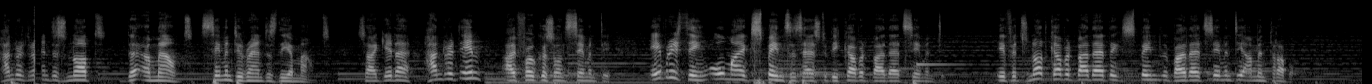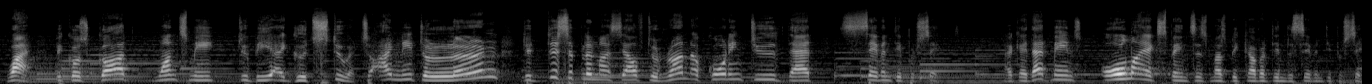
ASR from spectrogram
100 Rand is not the amount, 70 Rand is the amount. So I get a 100 in, I focus on 70. Everything, all my expenses has to be covered by that 70. If it's not covered by that expense, by that 70, I'm in trouble. Why? Because God wants me to be a good steward. So I need to learn to discipline myself to run according to that 70%. Okay, that means all my expenses must be covered in the 70%.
